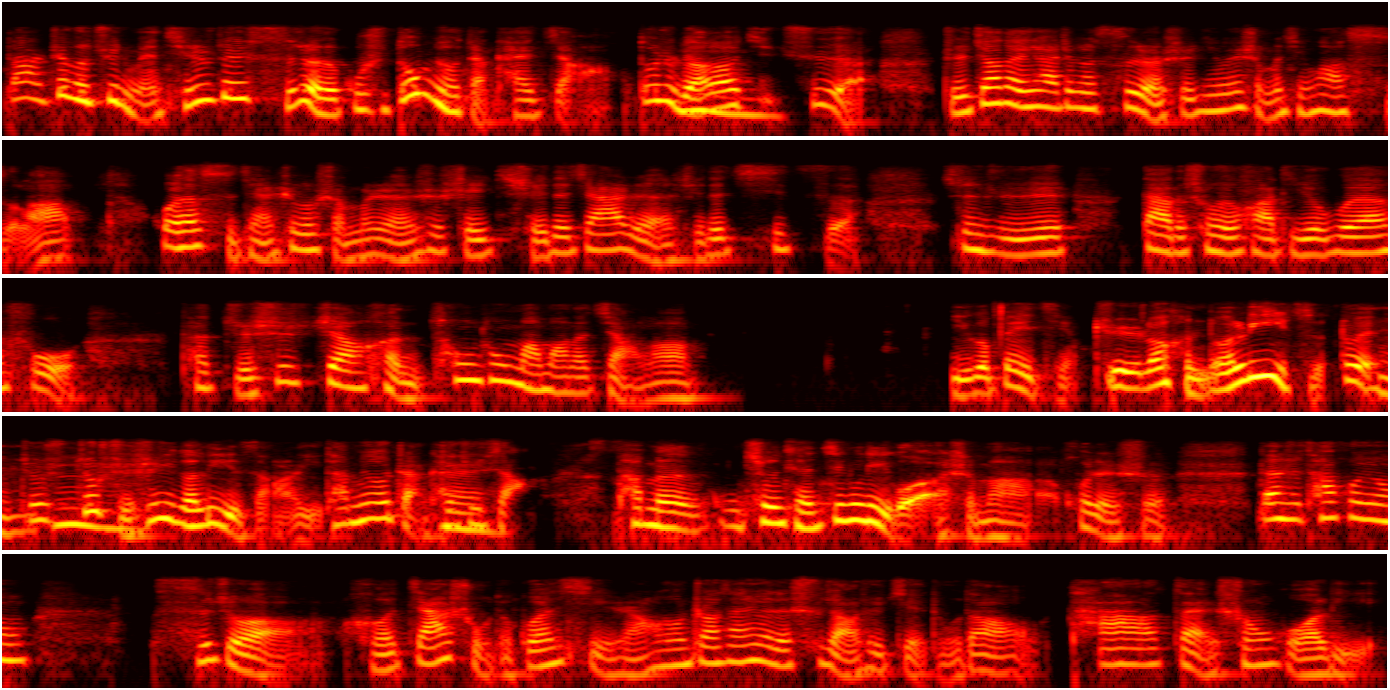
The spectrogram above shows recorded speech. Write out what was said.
但是这个剧里面其实对于死者的故事都没有展开讲，都是寥寥几句，只是交代一下这个死者是因为什么情况死了。或者他死前是个什么人？是谁谁的家人？谁的妻子？甚至于大的社会话题就慰安妇，他只是这样很匆匆忙忙的讲了一个背景，举了很多例子。对，就是就只是一个例子而已，他没有展开去讲他们生前经历过什么，或者是，但是他会用死者和家属的关系，然后用赵三月的视角去解读到他在生活里。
